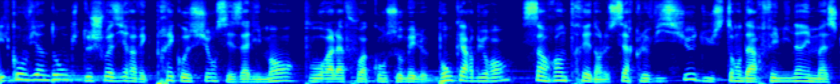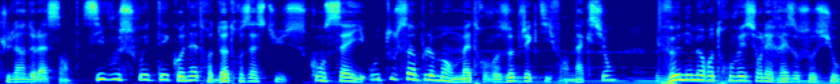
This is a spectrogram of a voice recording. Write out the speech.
Il convient donc de choisir avec précaution ces aliments pour à la fois consommer le bon carburant sans rentrer dans le cercle vicieux du standard féminin et masculin de la santé. Si vous souhaitez connaître d'autres astuces, conseils ou tout simplement mettre vos objectifs en action, venez me retrouver sur les réseaux sociaux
